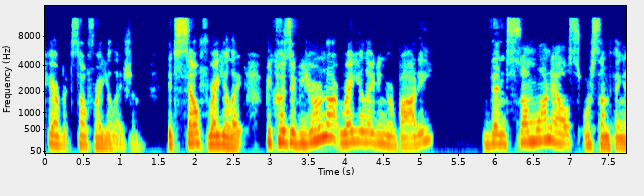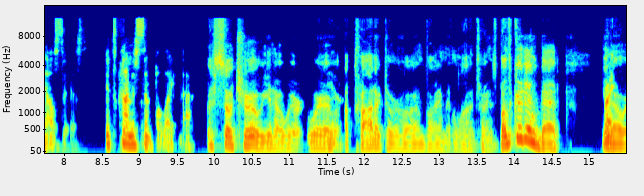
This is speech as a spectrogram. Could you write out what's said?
care, but self regulation. It's self regulate because if you're not regulating your body, then someone else or something else is. It's kind of simple like that. It's so true. You know, we're we're yeah. a product of our environment a lot of times, both good and bad. You right. know,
